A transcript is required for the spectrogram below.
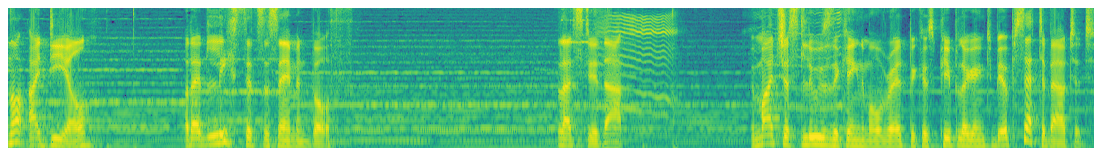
Not ideal, but at least it's the same in both. Let's do that. We might just lose the kingdom over it because people are going to be upset about it.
